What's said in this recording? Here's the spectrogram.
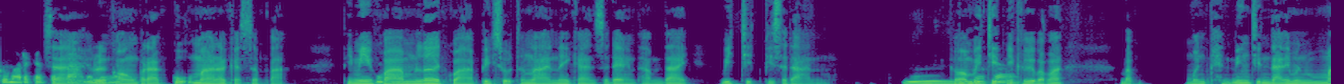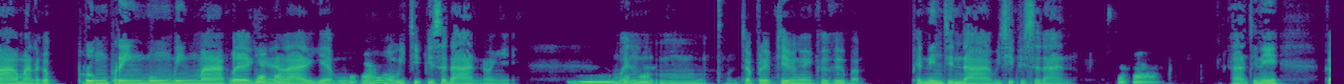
กุมารกัสสใช่ปะนั่นเรื่องแหละของพระกุมารกัสสปะ ที่มีความเลิศกว่าภิกษุทั้งหลายในการแสดงธรรมได้วิจิตรพิสดารอืมความวิจิตรนี่คือแบบว่า แบบเหมือนเพชรนินจินดาที่มันมากมาแล้วก็ปรุงปริงมุงมิงมากเลยอย่างเงี้ยรายละเอียดโอ้โหวิจิตรพิสดารอย่างงี้มเหมือนอืมจะเปรียบเทียบยังไงก็คือแบบเพชรนินจินดาวิจิตรพิสดารเจ้าค่ะอ่าทีนี้ ก็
